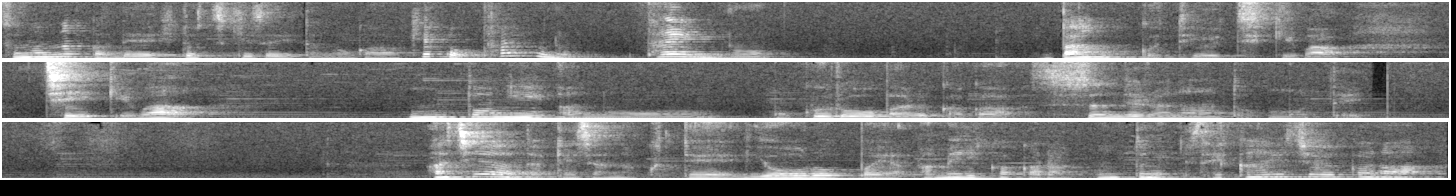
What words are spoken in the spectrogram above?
その中で一つ気づいたのが結構タイのタイのバンコクっていう地域は地域は本当にあのグローバル化が進んでるなと思っていて。アジアだけじゃなくてヨーロッパやアメリカから本当に世界中から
